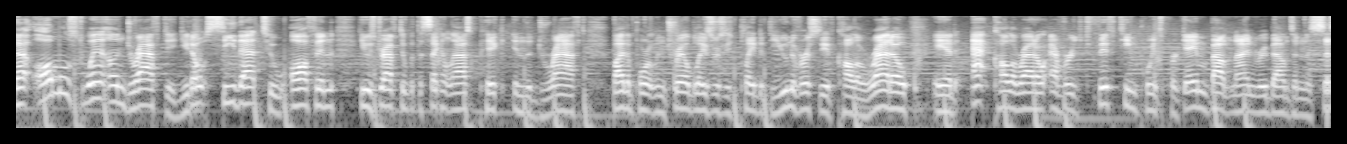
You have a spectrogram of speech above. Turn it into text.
that almost went undrafted. You don't see that too often. He was drafted with the second last pick in the draft by the Portland Trailblazers. He played at the University of Colorado, and at Colorado averaged 15 points per game, about 9 rebounds and assists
